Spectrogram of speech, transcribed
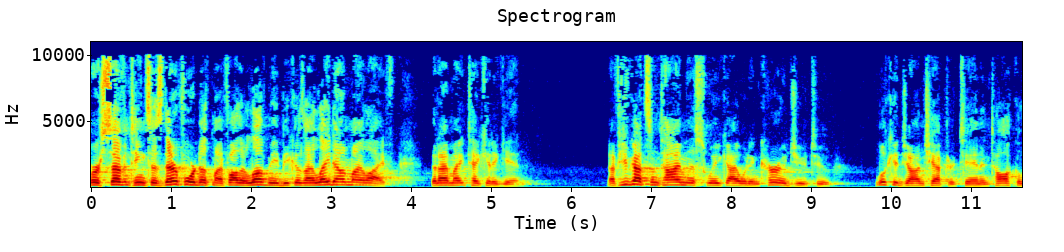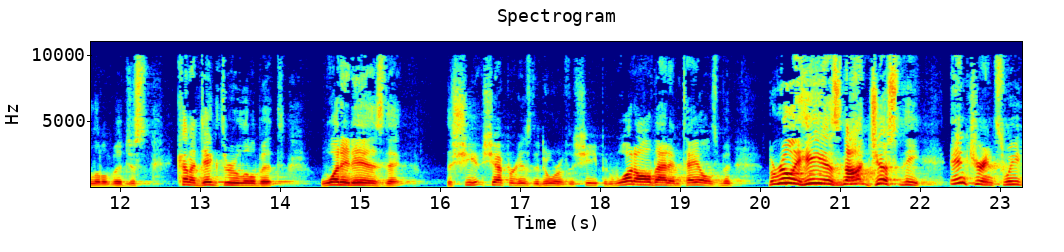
Verse 17 says, Therefore doth my Father love me, because I lay down my life that I might take it again. Now, if you've got some time this week, I would encourage you to look at John chapter 10 and talk a little bit, just kind of dig through a little bit what it is that the shepherd is the door of the sheep and what all that entails. But, but really, he is not just the entrance. We,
